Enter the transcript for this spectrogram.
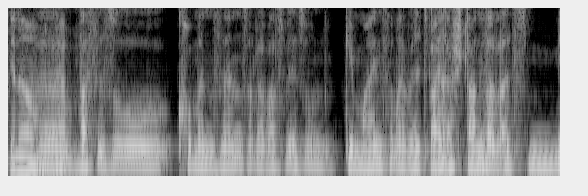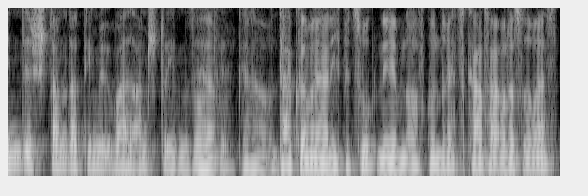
Genau. Äh, ja. Was ist so Common Sense oder was wäre so ein gemeinsamer weltweiter Standard ja, als Mindeststandard, den man überall anstreben sollte? Ja, genau. Und da können wir ja nicht Bezug nehmen auf Grundrechtscharta oder sowas.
